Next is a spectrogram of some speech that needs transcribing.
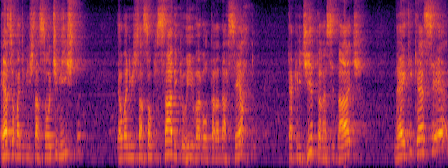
essa é uma administração otimista, é uma administração que sabe que o Rio vai voltar a dar certo, que acredita na cidade né, e que quer ser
